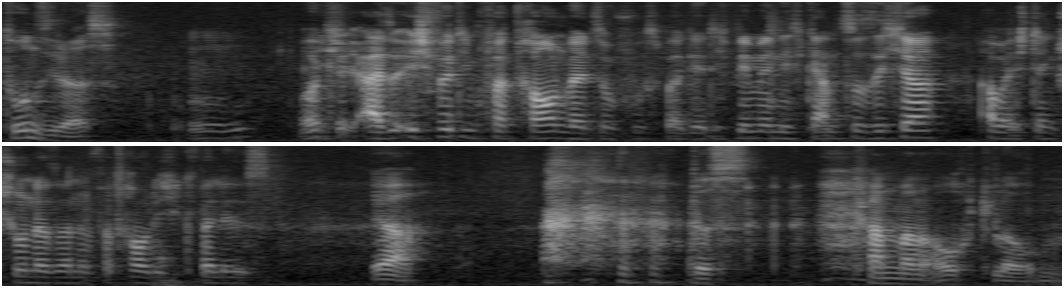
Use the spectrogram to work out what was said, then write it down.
Tun sie das? Mhm. Okay. Ich, also ich würde ihm vertrauen, wenn es um Fußball geht. Ich bin mir nicht ganz so sicher, aber ich denke schon, dass er eine vertrauliche Quelle ist. Ja. Das kann man auch glauben.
